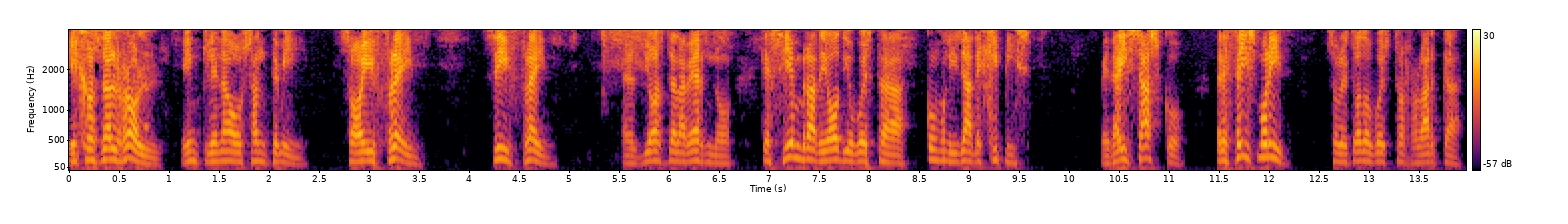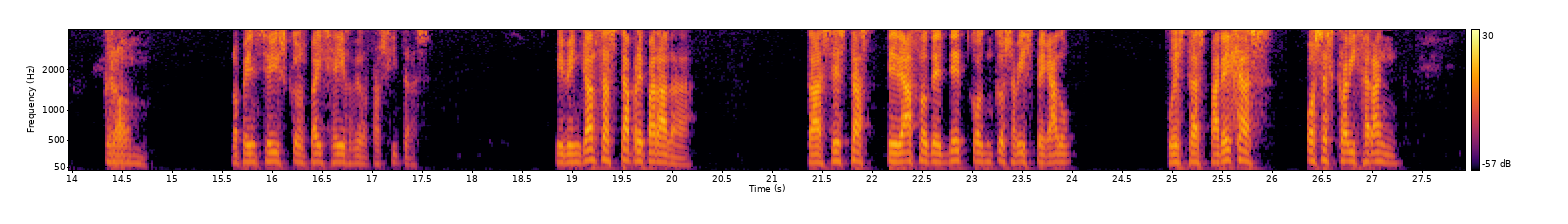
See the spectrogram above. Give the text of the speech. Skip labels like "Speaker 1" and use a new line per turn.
Hijos del rol, inclinaos ante mí. Soy Flame. Sí, Flame. El dios del Averno, que siembra de odio vuestra comunidad de hippies. Me dais asco. Merecéis morir. Sobre todo vuestro rolarca, Crom. No penséis que os vais a ir de rositas. Mi venganza está preparada. Tras estas pedazos de netcon que os habéis pegado, vuestras parejas os esclavizarán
